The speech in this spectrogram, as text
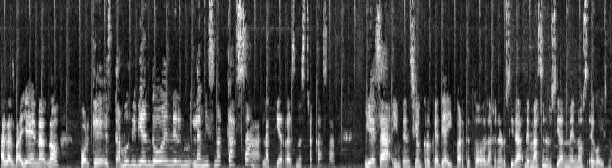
a las ballenas, ¿no? Porque estamos viviendo en la misma casa, la tierra es nuestra casa. Y esa intención creo que de ahí parte todo, la generosidad, de más generosidad, menos egoísmo.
